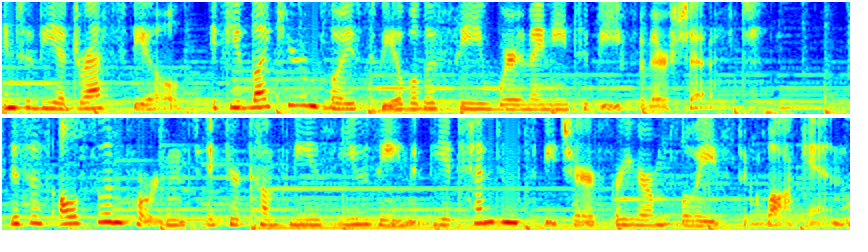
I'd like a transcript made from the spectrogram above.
into the address field if you'd like your employees to be able to see where they need to be for their shift. This is also important if your company is using the attendance feature for your employees to clock in.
